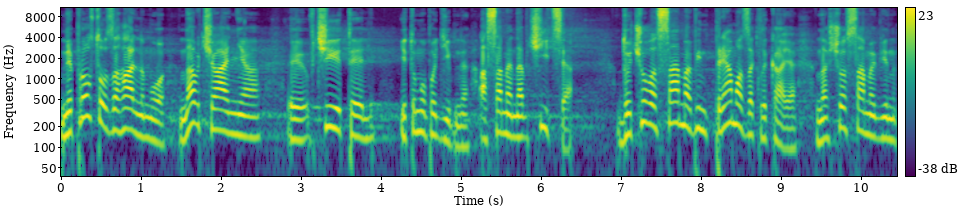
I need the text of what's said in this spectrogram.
Не просто в загальному навчання, е, вчитель і тому подібне, а саме навчіться. До чого саме він прямо закликає, на що саме він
